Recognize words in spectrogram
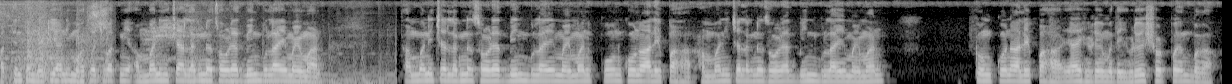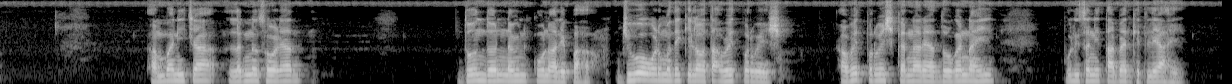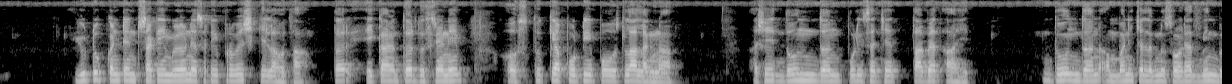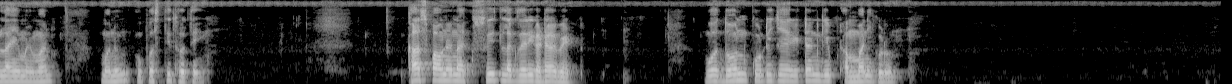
अत्यंत मोठी आणि महत्त्वाची बातमी अंबानीच्या लग्न सोहळ्यात बिनबुलाये मेहमान अंबानीच्या लग्न सोहळ्यात बिनबुलाए मेहमान कोण कोण आले पहा. अंबानीच्या लग्न सोहळ्यात बिनबुलाए मेहमान कोण कोण आले पहा या व्हिडिओमध्ये. व्हिडिओ शॉर्टपर्यंत बघा. अंबानीच्या लग्न सोहळ्यात दोन दोन नवीन कोण आले पहा. जिओ वर्डमध्ये केला होता अवैध प्रवेश. अवैध प्रवेश करणाऱ्या दोघांनाही पोलिसांनी ताब्यात घेतले आहे. यूट्यूब कंटेंटसाठी मिळवण्यासाठी प्रवेश केला होता तर एका तर दुसऱ्याने औत्सुक्यापोटी पोहोचला लग्नात. असे दोन जण पोलिसांच्या ताब्यात आहेत. दोन जण अंबानीच्या लग्न सोहळ्यात बिनबुलाए मेहमान म्हणून उपस्थित होते. खास पाहुण्यांना स्वीट लक्झरी घड्याळ भेट व दोन कोटीचे रिटर्न गिफ्ट अंबानीकडून.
